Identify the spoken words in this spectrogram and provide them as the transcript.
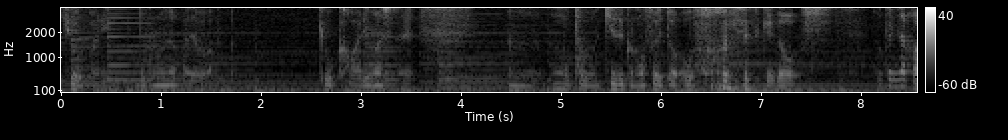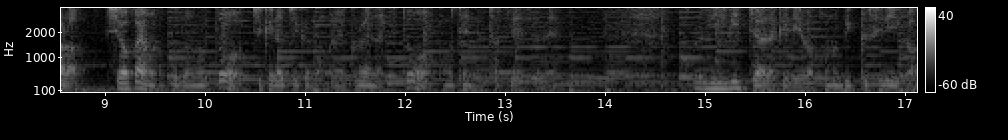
評価に僕の中では今日変わりましたね。うん、もう多分気づくの遅いと思うんですけど本当にだから塩川山の小園と千倉地区の黒柳とこの天に立つですよね。これ右ピッチャーだけで言えばこのビッグ3が、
